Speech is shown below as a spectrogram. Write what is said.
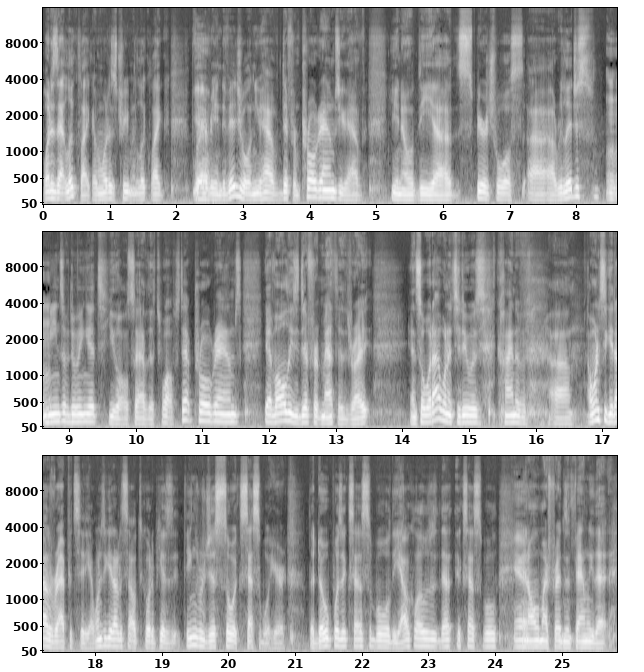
what does that look like? I mean, what does treatment look like for yeah. every individual? And you have different programs. You have, you know, the uh, spiritual, uh, religious mm-hmm. means of doing it. You also have the twelve-step programs. You have all these different methods, right? And so, what I wanted to do was kind of, uh, I wanted to get out of Rapid City. I wanted to get out of South Dakota because things were just so accessible here. The dope was accessible, the alcohol was accessible, yeah. and all of my friends and family that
